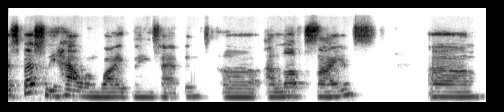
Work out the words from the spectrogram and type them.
especially how and why things happened. Uh, I loved science. Um,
